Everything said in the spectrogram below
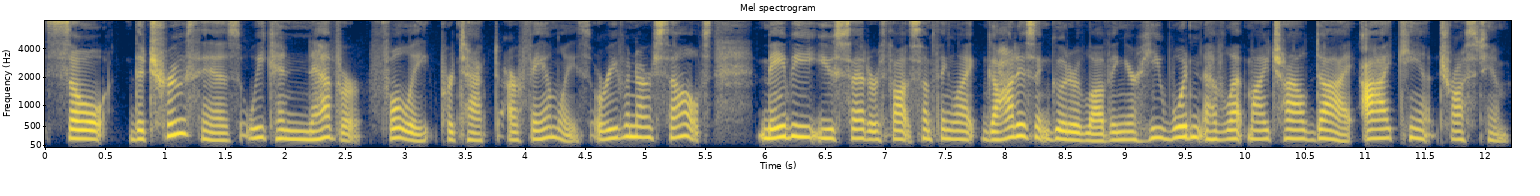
So the truth is, we can never fully protect our families or even ourselves. Maybe you said or thought something like, God isn't good or loving, or He wouldn't have let my child die. I can't trust Him.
